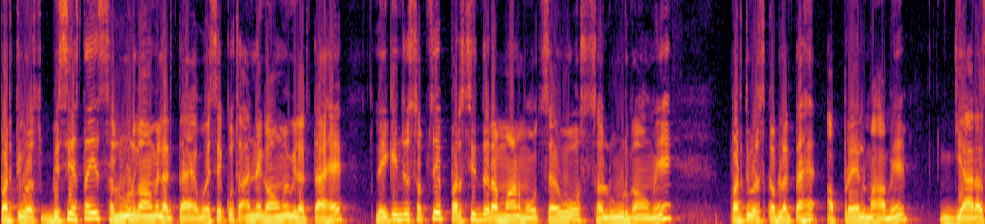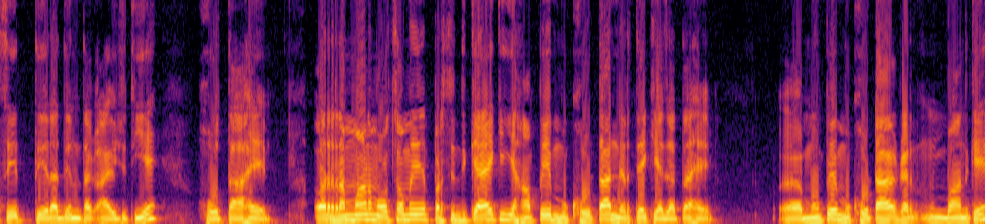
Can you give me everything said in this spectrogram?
प्रतिवर्ष, विशेषता ये सलूर गाँव में लगता है। वैसे कुछ अन्य गाँव में भी लगता है, लेकिन जो सबसे प्रसिद्ध रम्माण महोत्सव वो सलूर गाँव में प्रतिवर्ष कब लगता है? अप्रैल माह में 11 से 13 दिन तक आयोजित ये होता है। और रामायण महोत्सव में प्रसिद्ध क्या है कि यहाँ पे मुखोटा नृत्य किया जाता है। मुँह पे मुखोटा कर, बाँध के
